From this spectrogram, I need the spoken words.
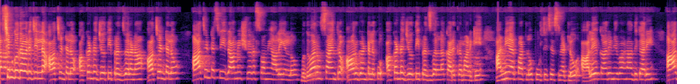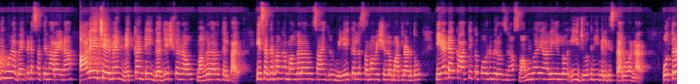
పశ్చిమ గోదావరి జిల్లా ఆచంటలో అఖండ జ్యోతి ప్రజ్వలన ఆచంటలో ఆచంట శ్రీ రామేశ్వర స్వామి ఆలయంలో బుధవారం సాయంత్రం ఆరు గంటలకు అఖండ జ్యోతి ప్రజ్వలన కార్యక్రమానికి అన్ని ఏర్పాట్లు పూర్తి చేసినట్లు ఆలయ కార్యనిర్వహణాధికారి ఆదిమూల వెంకట సత్యనారాయణ ఆలయ చైర్మన్ నెక్కంటి గజేశ్వరరావు మంగళవారం తెలిపారు. ఈ సందర్భంగా మంగళవారం సాయంత్రం విలేకరుల సమావేశంలో మాట్లాడుతూ ఏటా కార్తీక పౌర్ణమి రోజున స్వామివారి ఆలయంలో ఈ జ్యోతిని వెలిగిస్తారు అన్నారు. ఉత్తర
